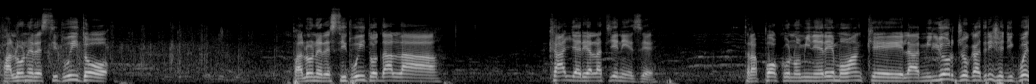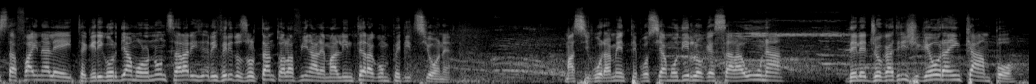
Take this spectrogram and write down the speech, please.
pallone restituito. Pallone restituito dalla Cagliari alla Tienese. Tra poco nomineremo anche la miglior giocatrice di questa Final 8 che ricordiamolo non sarà riferito soltanto alla finale ma all'intera competizione. Ma sicuramente possiamo dirlo che sarà una delle giocatrici che ora è in campo.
